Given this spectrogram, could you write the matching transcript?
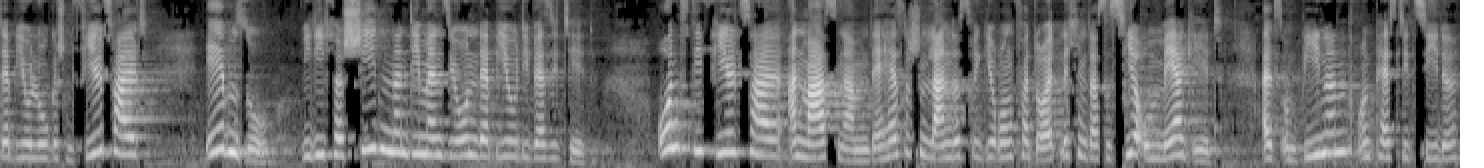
der biologischen Vielfalt ebenso wie die verschiedenen Dimensionen der Biodiversität und die Vielzahl an Maßnahmen der hessischen Landesregierung verdeutlichen, dass es hier um mehr geht als um Bienen und Pestizide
